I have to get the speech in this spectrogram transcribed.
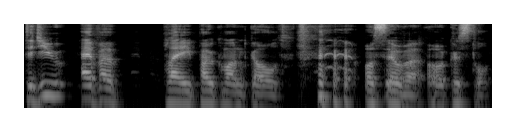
Did you ever play Pokemon Gold or Silver or Crystal?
